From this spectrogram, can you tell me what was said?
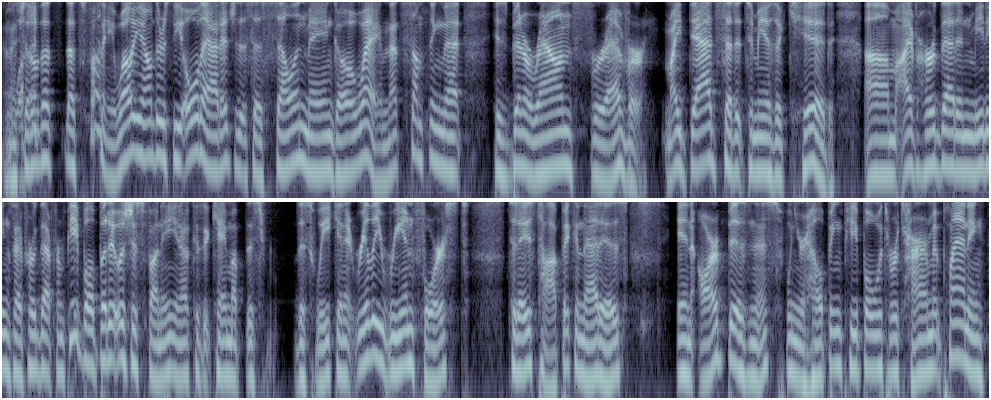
And I what? said, "Oh, that's that's funny." Well, you know, there's the old adage that says sell in May and go away, and that's something that has been around forever. My dad said it to me as a kid. Um, I've heard that in meetings. I've heard that from people, but it was just funny, you know, because it came up this this week and it really reinforced today's topic, and that is in our business when you're helping people with retirement planning.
